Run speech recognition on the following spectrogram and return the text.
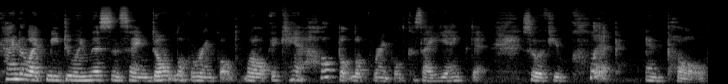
Kind of like me doing this and saying, don't look wrinkled. Well, it can't help but look wrinkled because I yanked it. So if you clip and pull,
